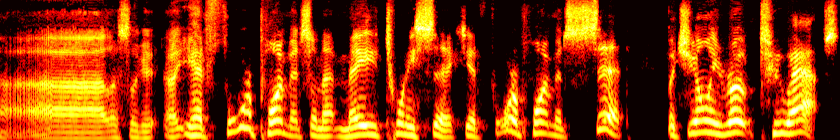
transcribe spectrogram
uh, let's look at uh, you had four appointments on that May 26th. You had four appointments sit, but you only wrote two apps.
